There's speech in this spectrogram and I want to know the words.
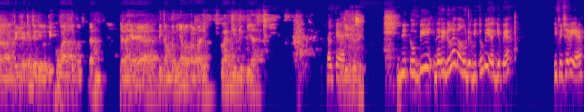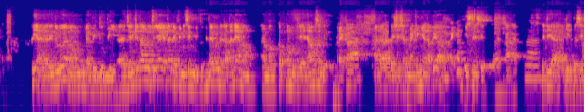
eh, feedbacknya jadi lebih kuat gitu dan dan akhirnya ya di company-nya bakal balik lagi gitu ya. Oke. Begitu sih. B2B dari dulu emang udah B2B ya Gip ya? E-fishery ya? Iya dari dulu emang udah B2B. Eh, jadi kita lucunya kita definisin B2B, tapi pendekatannya emang emang ke pembudidayanya langsung gitu. Mereka adalah decision makingnya, tapi ya mereka bisnis gitu UMKM. Nah. Jadi ya gitu sih.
